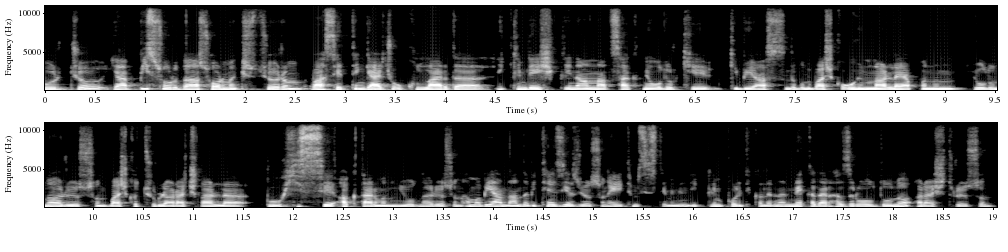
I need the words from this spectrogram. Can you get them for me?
Burcu. Ya bir soru daha sormak istiyorum. Bahsettin gerçi okullarda iklim değişikliğini anlatsak ne olur ki gibi aslında bunu başka oyunlarla yapmanın yolunu arıyorsun. Başka türlü araçlarla bu hissi aktarmanın yolunu arıyorsun ama bir yandan da bir tez yazıyorsun. Eğitim sisteminin iklim politikalarına ne kadar hazır olduğunu araştırıyorsun.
